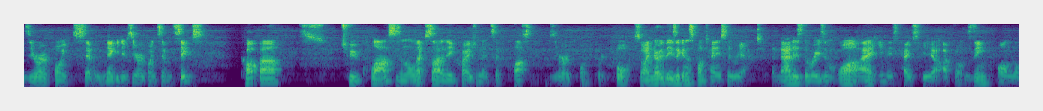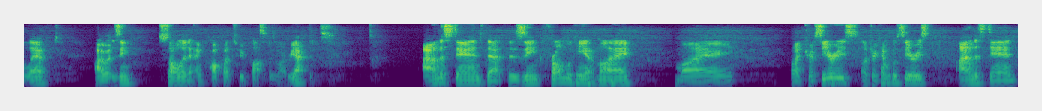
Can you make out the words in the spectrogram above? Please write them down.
0.7, negative 0.76. Copper 2 plus is on the left side of the equation, it's at plus 0.34. So I know these are going to spontaneously react. And that is the reason why, in this case here, I've got zinc on the left, I've got zinc solid and copper 2 plus as my reactants. I understand that the zinc, from looking at my, my electro series, electrochemical series, I understand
